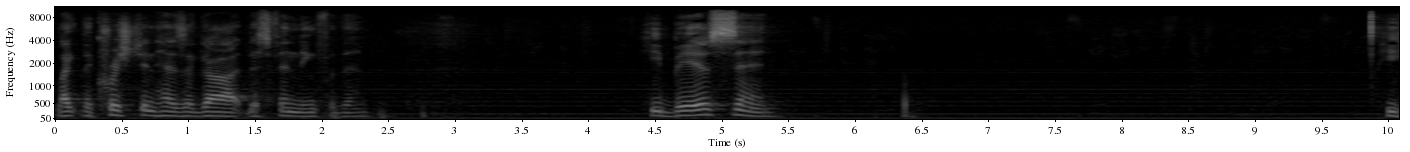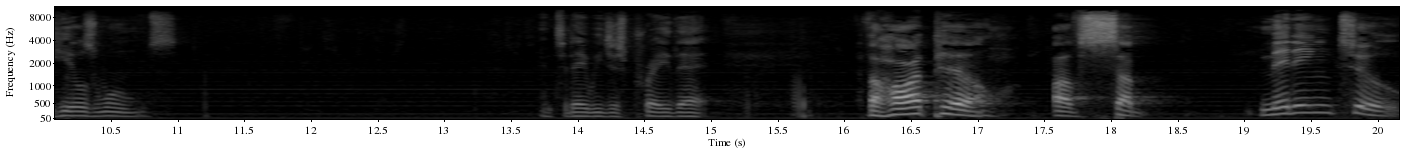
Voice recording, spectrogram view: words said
like the Christian has a God that's fending for them. He bears sin. He heals wounds. And today we just pray that the hard pill of submitting to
